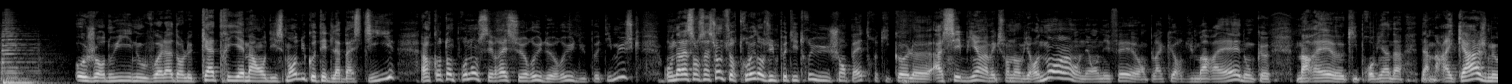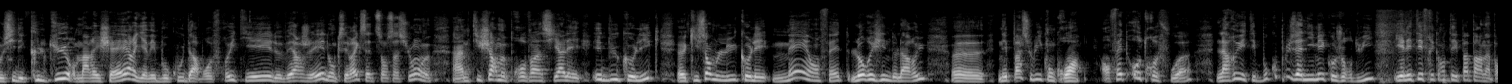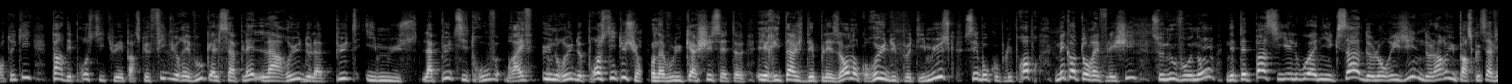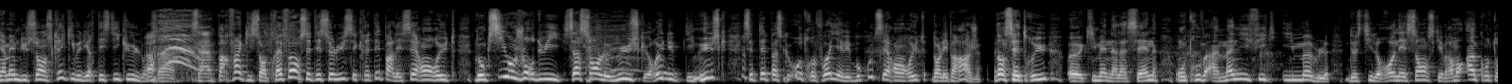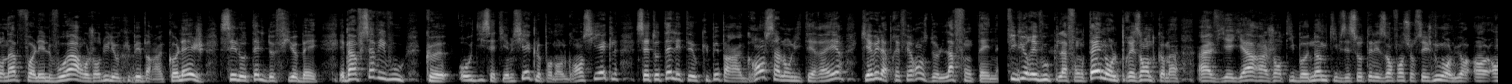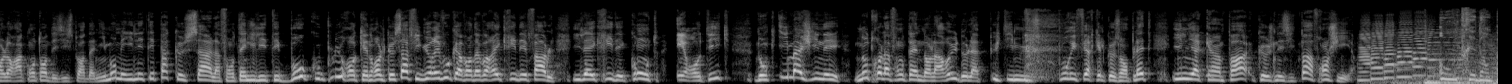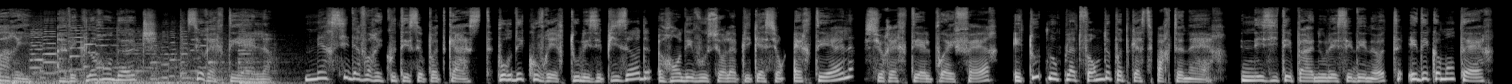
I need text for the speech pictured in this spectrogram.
Aujourd'hui, nous voilà dans le quatrième arrondissement, du côté de la Bastille. Alors quand on prononce, c'est vrai, ce rue de rue du Petit Musc, on a la sensation de se retrouver dans une petite rue champêtre qui colle euh, assez bien avec son environnement. hein. On est en effet en plein cœur du marais, donc euh, marais euh, qui provient d'un marécage, mais aussi des cultures maraîchères. Il y avait beaucoup d'arbres fruitiers, de vergers, donc c'est vrai que cette sensation a un petit charme provincial et, et bucolique qui semble lui coller. Mais en fait, l'origine de la rue n'est pas celui qu'on croit. En fait, autrefois, la rue était beaucoup plus animée qu'aujourd'hui et elle était fréquentée pas par n'importe qui, par des prostituées. Parce que figurez-vous qu'elle s'appelait la rue de la pute Imus. La pute s'y trouve, bref, une rue de prostitution. On a voulu cacher cet euh, héritage déplaisant, donc rue du Petit Musc, c'est beaucoup plus propre. Mais quand on réfléchit, ce nouveau nom n'est peut-être pas si éloigné que ça de l'origine de la rue, parce que ça vient même du sanskrit qui veut dire testicule. Donc c'est un- c'est un, parfum qui sent très fort, c'était celui sécrété par les cerfs en rute. Donc si aujourd'hui ça sent le musc, rue du Petit Musc, c'est peut-être parce qu'autrefois il y avait beaucoup de cerfs en rute dans les parages. Dans cette rue euh, qui mène à la Seine, on trouve un magnifique immeuble de style Renaissance qui est vraiment incontournable, faut aller le voir. Aujourd'hui il est occupé par un collège, c'est l'hôtel de Fiebay. Et ben savez-vous que au XVIIe siècle, pendant le Grand Siècle, cet hôtel était occupé par un grand salon littéraire qui avait la préférence de La Fontaine. Figurez-vous que La Fontaine, on le présente comme un, vieillard, un gentil bonhomme qui faisait sauter les enfants sur ses genoux en leur racontant des histoires d'animaux, mais il n'était pas que ça, La Fontaine, il était beaucoup plus rock'n'roll que ça. Figurez-vous qu'avant d'avoir écrit des fables, il a écrit des contes érotiques. Donc imaginez notre La Fontaine dans la rue de la Putimus pour y faire quelques emplettes, il n'y a qu'un pas que je n'hésite pas à franchir. Entrez dans Paris avec Laurent Deutsch sur RTL. Merci d'avoir écouté ce podcast. Pour découvrir tous les épisodes, rendez-vous sur l'application RTL, sur RTL.fr et toutes nos plateformes de podcast partenaires. N'hésitez pas à nous laisser des notes et des commentaires.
